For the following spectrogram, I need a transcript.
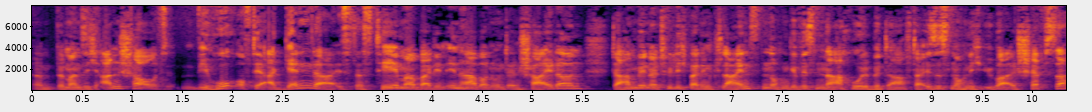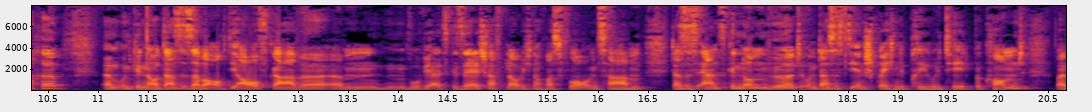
Ähm, wenn man sich anschaut, wie hoch auf der Agenda ist das Thema bei den Inhabern und Entscheidern, da haben wir natürlich bei den Kleinsten noch einen gewissen Nachholbedarf. Da ist es noch nicht überall Chefsache. Ähm, und genau das ist aber auch die Aufgabe, wo wir als Gesellschaft, glaube ich, noch was vor uns haben, dass es ernst genommen wird und dass es die entsprechende Priorität bekommt, weil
